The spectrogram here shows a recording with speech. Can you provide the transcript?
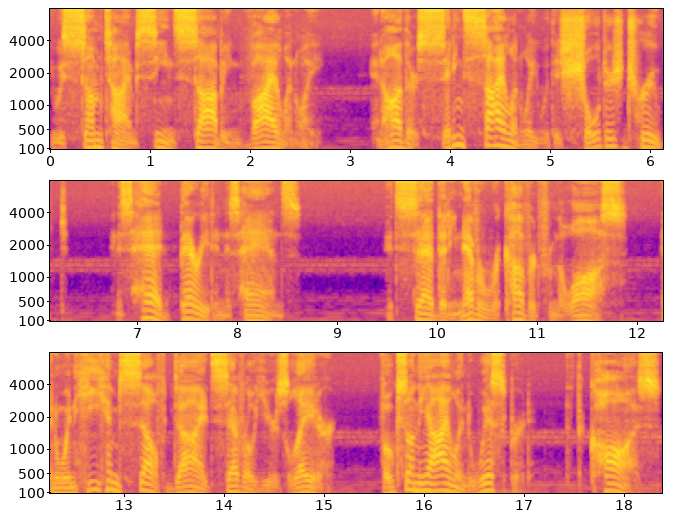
He was sometimes seen sobbing violently, and others sitting silently with his shoulders drooped and his head buried in his hands. It's said that he never recovered from the loss, and when he himself died several years later, folks on the island whispered that the cause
